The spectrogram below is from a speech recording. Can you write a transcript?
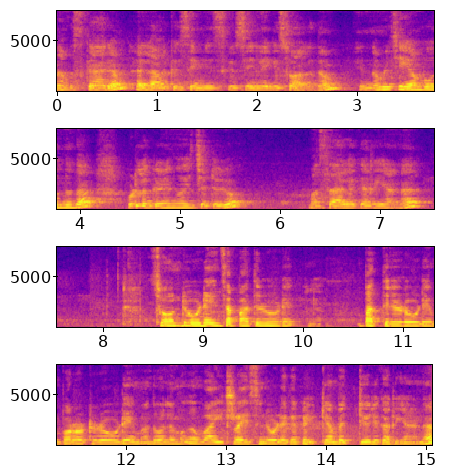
നമസ്കാരം. എല്ലാവർക്കും സിമീസ് ക്യൂസിനിലേക്ക് സ്വാഗതം. ഇന്ന് നമ്മൾ ചെയ്യാൻ പോകുന്നത് ഉരുളക്കിഴങ്ങ് വെച്ചിട്ടൊരു മസാല കറിയാണ്. ചോറിന്റെ കൂടെയും ചപ്പാത്തിയുടെ കൂടെയും പത്തിരിയുടെ കൂടെയും പൊറോട്ടയുടെ കൂടെയും അതുപോലെ നമുക്ക് വൈറ്റ് റൈസിന്റെ കൂടെയൊക്കെ കഴിക്കാൻ പറ്റിയൊരു കറിയാണ്.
